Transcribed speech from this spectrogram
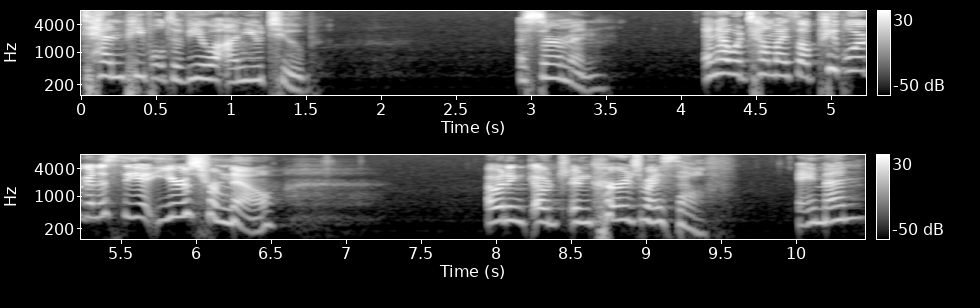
10 people to view it on YouTube, a sermon. And I would tell myself, people are gonna see it years from now. I would, I would encourage myself. Amen?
